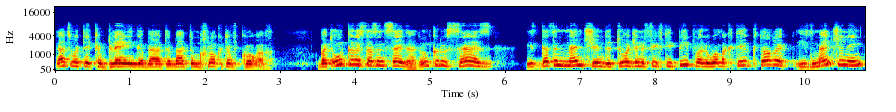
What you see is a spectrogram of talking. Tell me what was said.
That's what they're complaining about, about the Machloket of Korach. But Onkelos doesn't say that. Onkelos says, he doesn't mention the 250 people who were Maktir Ktoret. He's mentioning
